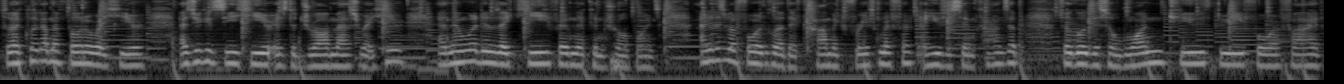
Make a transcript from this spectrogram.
So I click on the photo right here, as you can see here is the draw mask right here. And then what I do is I keyframe the control points. I did this before with like the comic freeze effect. I use the same concept. So go this. So 1, 2, 3, 4, 5,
